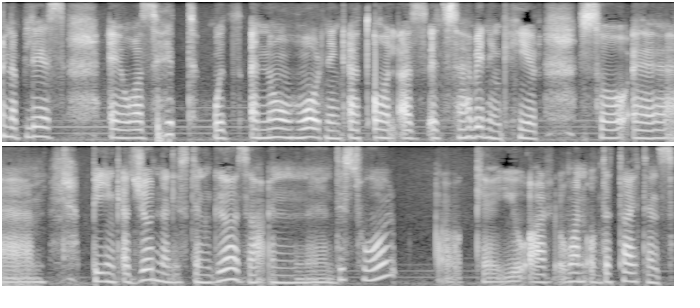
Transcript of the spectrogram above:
in a place uh, was hit with a no warning at all as it's happening here so um, being a journalist in gaza in uh, this war okay you are one of the titans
